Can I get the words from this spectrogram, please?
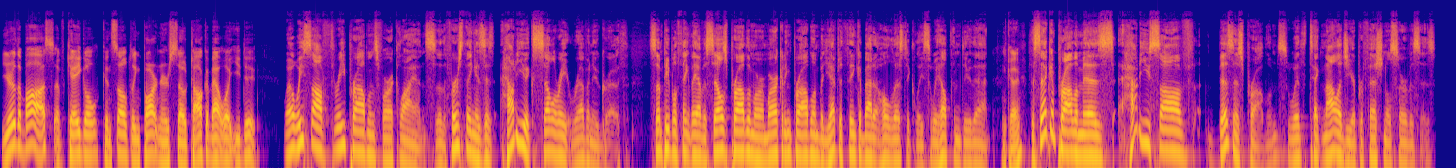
you're the boss of Cagle Consulting Partners. So talk about what you do. Well, we solve three problems for our clients. So the first thing is, is how do you accelerate revenue growth? Some people think they have a sales problem or a marketing problem, but you have to think about it holistically. So we help them do that. Okay. The second problem is how do you solve business problems with technology or professional services?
